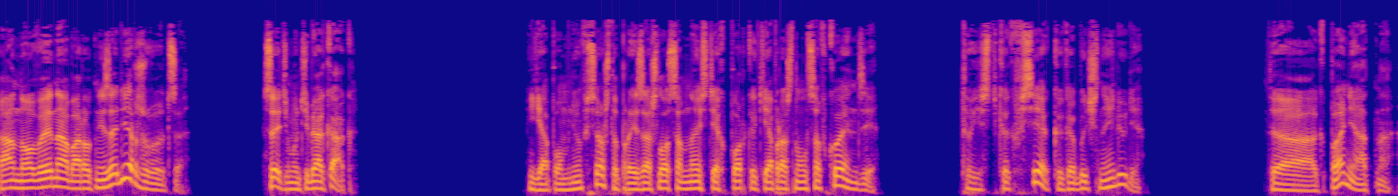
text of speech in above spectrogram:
а новые, наоборот, не задерживаются. С этим у тебя как? Я помню все, что произошло со мной с тех пор, как я проснулся в Коэнзи. То есть, как все, как обычные люди. Так, понятно.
